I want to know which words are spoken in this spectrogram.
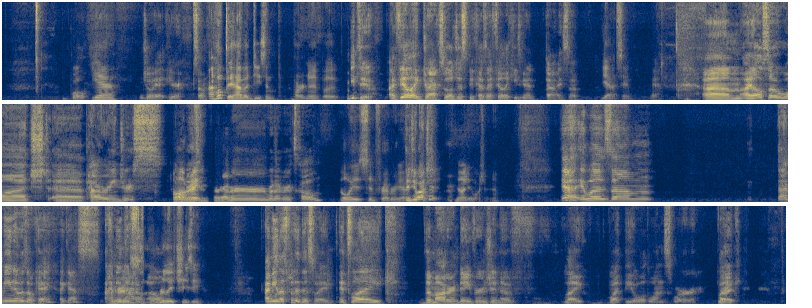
we'll Yeah, enjoy it here. So I hope they have a decent part in it, but me too. I feel like Drax will just because I feel like he's going to die. So yeah, same. Yeah. Um, I also watched uh, Power Rangers. Oh, Always right. and Forever, whatever it's called. Always and forever. Yeah. Did you watch it? No, I didn't watch it. No. Yeah, it was. um I mean, it was okay. I guess. I mean, I don't know. Really cheesy. I mean, let's put it this way: it's like the modern day version of like what the old ones were. Like, Right.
